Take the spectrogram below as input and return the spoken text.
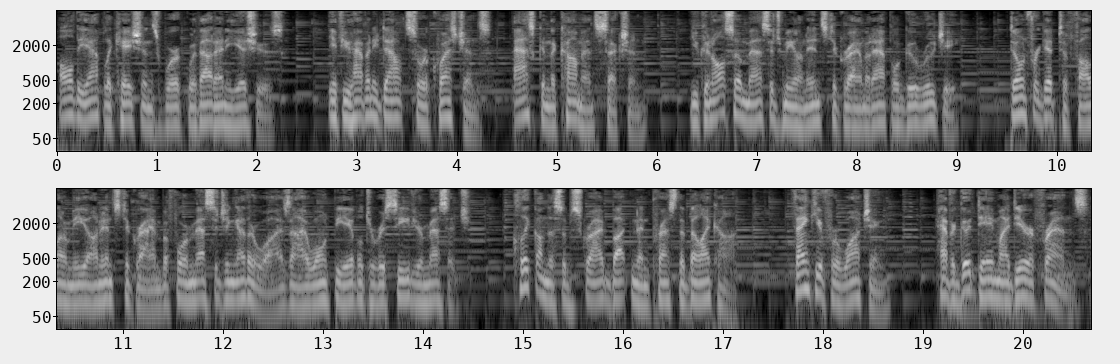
All the applications work without any issues. If you have any doubts or questions, ask in the comments section. You can also message me on Instagram at AppleGuruji. Don't forget to follow me on Instagram before messaging otherwise I won't be able to receive your message. Click on the subscribe button and press the bell icon. Thank you for watching. Have a good day my dear friends.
